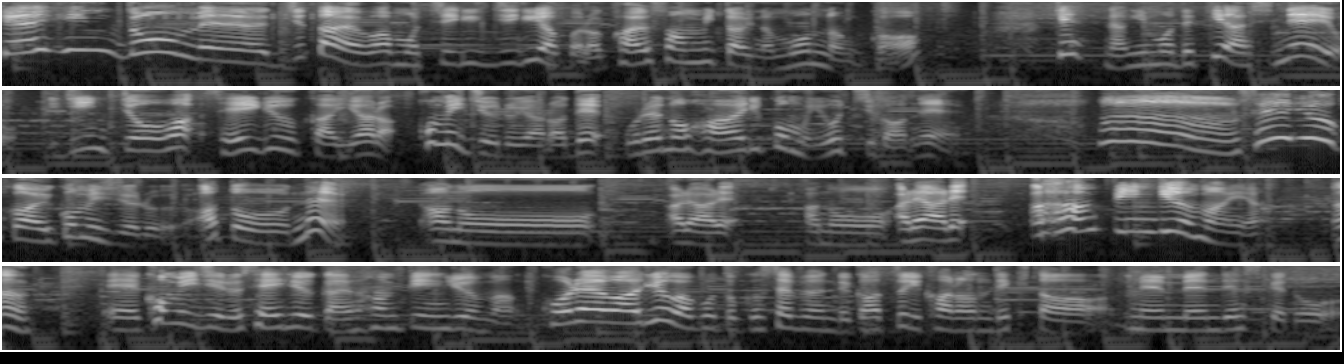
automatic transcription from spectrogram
京浜同盟自体はもうチリチリやから解散みたいなもんなんか？け何もできやしねえよ。偉人帳は清流会やらコミジュルやらで俺の入り込む余地がねうーん清流会コミジュル。あとねあのー、あれあれ。あのー、あれあれ。アハンピンリューマンや。うん。えー、コミジル清流会ハンピンリューマンこれは龍が如くセブンでがっつり絡んできた面々ですけど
